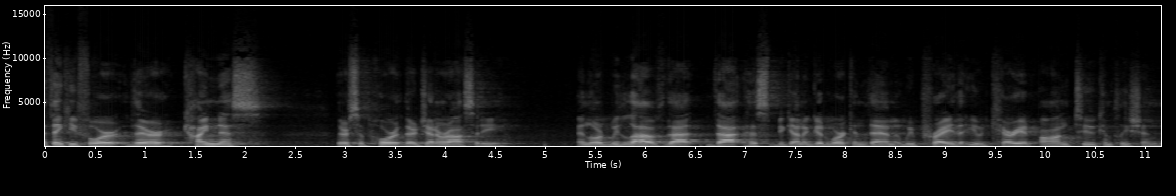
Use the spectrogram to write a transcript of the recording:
I thank you for their kindness, their support, their generosity. And Lord, we love that that has begun a good work in them, and we pray that you would carry it on to completion.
